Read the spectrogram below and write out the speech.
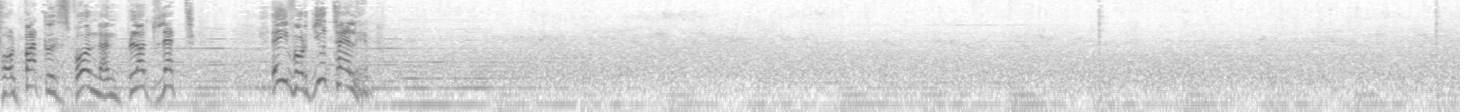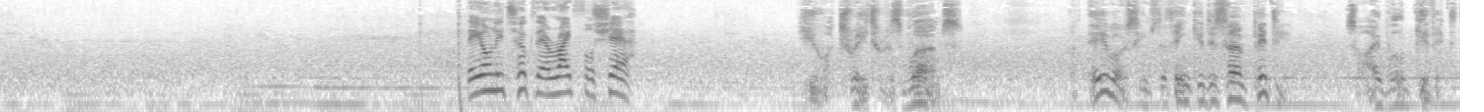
For battles won and blood let. Eivor, you tell him! They only took their rightful share. You are traitorous worms. But Eivor seems to think you deserve pity, so I will give it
